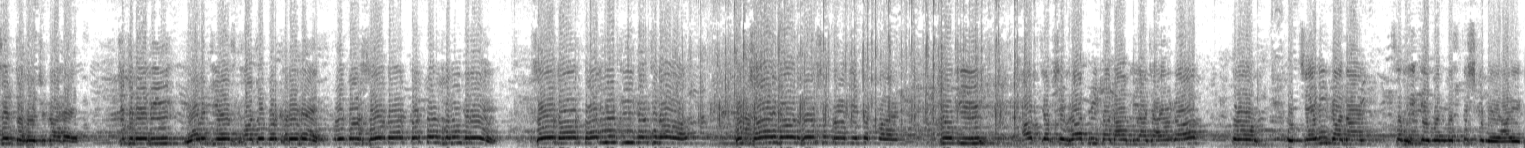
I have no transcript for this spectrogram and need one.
सिद्ध हो चुका है। जितने भी वॉलेंटियर्स घाटों पर खड़े हैं, एक बार जोरदार करतल ध्वनि करें। जोरदार तालियों की गर्जना। गुंजायमान हो शिप्रा के तट पर, क्योंकि अब जब शिवरात्रि का नाम लिया जाएगा तो उज्जैनी का नाम सभी के मन मस्तिष्क में आएगा।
